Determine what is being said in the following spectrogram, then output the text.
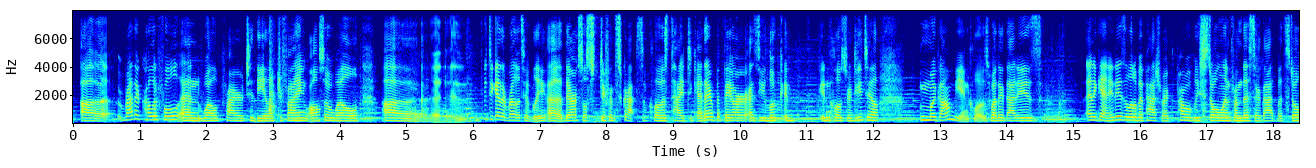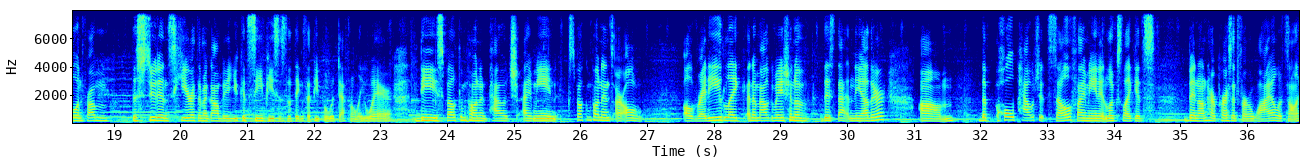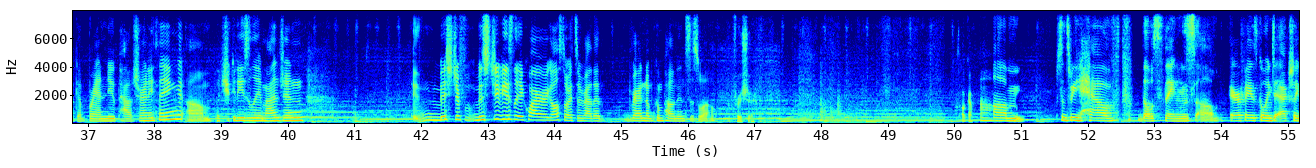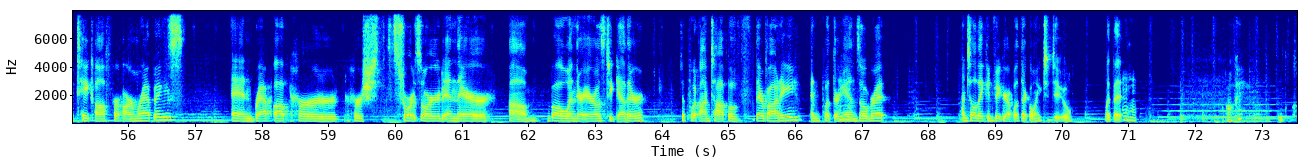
uh, rather colorful and well prior to the electrifying, also well uh, put together relatively. Uh, there are still different scraps of clothes tied together, but they are, as you look in, in closer detail, Magambian clothes, whether that is and again, it is a little bit patchwork, probably stolen from this or that, but stolen from the students here at the Magambia. You could see pieces of things that people would definitely wear. The spell component pouch, I mean, spell components are all already like an amalgamation of this, that, and the other. Um, the whole pouch itself, I mean, it looks like it's been on her person for a while. It's not like a brand new pouch or anything, um, but you could easily imagine mischief, mischievously acquiring all sorts of rather random components as well. For sure. Okay. Um, since we have those things, um, Arafe is going to actually take off her arm wrappings and wrap up her her sh- short sword and their um, bow and their arrows together to put on top of their body and put their Mhm. hands over it until they can figure out what they're going to do with it. Mhm. Okay.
